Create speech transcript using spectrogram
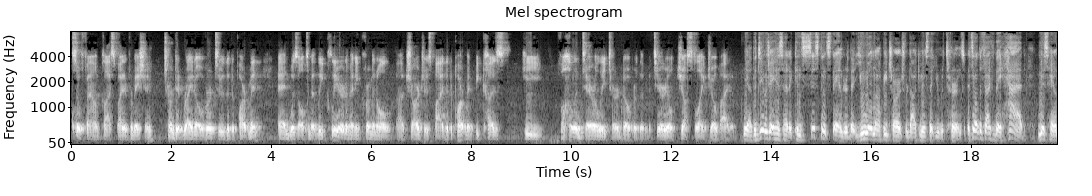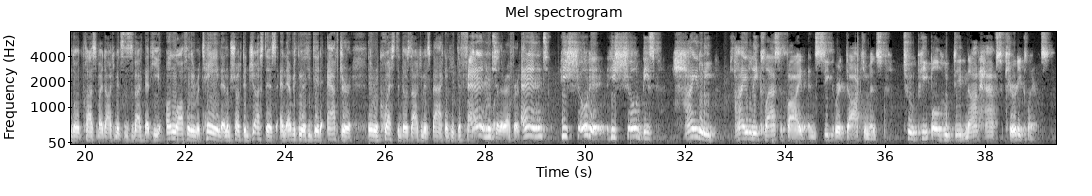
also found classified information, turned it right over to the department, and was ultimately cleared of any criminal uh, charges by the department because he voluntarily turned over the material just like Joe Biden. Yeah, the DOJ has had a consistent standard that you will not be charged for documents that you return. So it's not the fact that they had mishandled classified documents, it's the fact that he unlawfully retained and obstructed justice and everything that he did after they requested those documents back and he defied and, their efforts. And he showed it, he showed these highly, highly classified and secret documents to people who did not have security clearance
